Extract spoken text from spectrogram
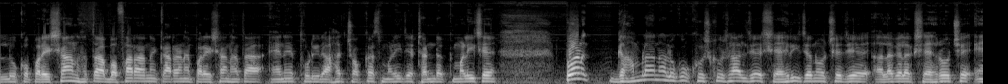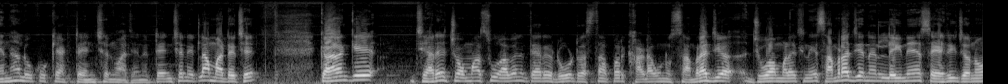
લોકો પરેશાન હતા, બફારાને કારણે પરેશાન હતા, એને થોડી રાહત ચોક્કસ મળી છે, ઠંડક મળી છે. પણ ગામડાના લોકો ખુશખુશાલ જે શહેરીજનો છે, જે અલગ અલગ શહેરો છે, એના લોકો ક્યાંક ટેન્શનમાં છે. અને ટેન્શન એટલા માટે છે, કારણ કે જ્યારે ચોમાસું આવે ને ત્યારે રોડ રસ્તા પર ખાડાઓનું સામ્રાજ્ય જોવા મળે છે ને એ સામ્રાજ્યને લઈને શહેરીજનો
